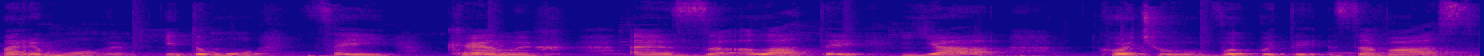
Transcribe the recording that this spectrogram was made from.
перемоги. І тому цей келих е, з лати я хочу випити за вас.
